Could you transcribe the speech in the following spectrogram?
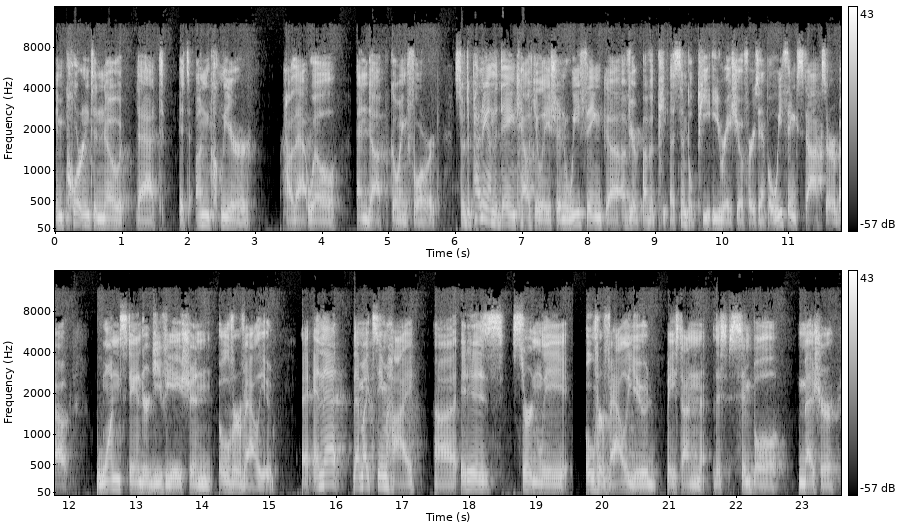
important to note that it's unclear how that will end up going forward. So depending on the day in calculation, we think uh, of your of a, P, a simple PE ratio, for example, we think stocks are about one standard deviation overvalued and that that might seem high. Uh, it is certainly overvalued based on this simple measure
